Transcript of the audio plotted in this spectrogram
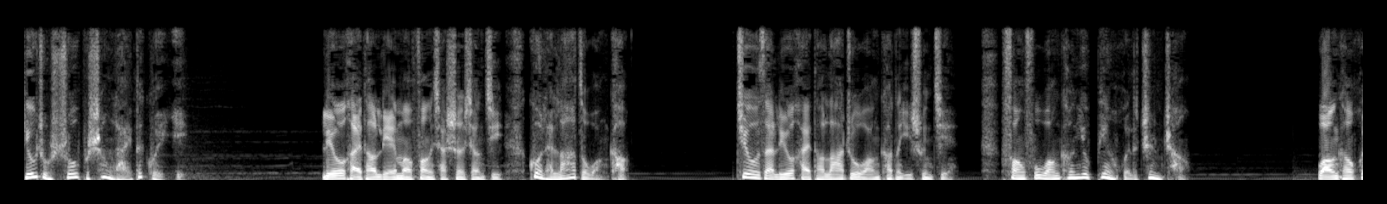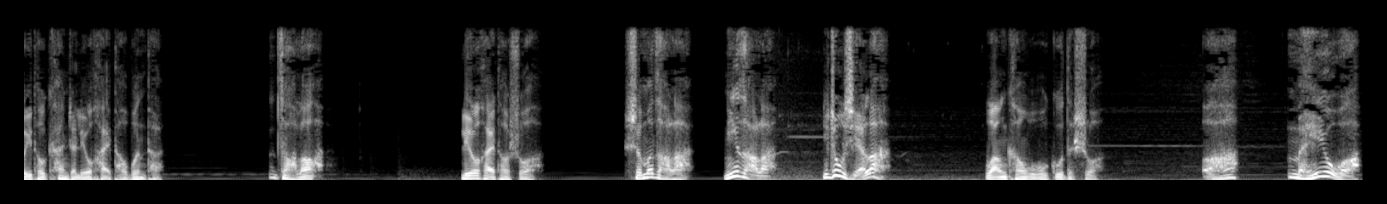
有种说不上来的诡异。刘海涛连忙放下摄像机，过来拉走王康。就在刘海涛拉住王康的一瞬间，仿佛王康又变回了正常。王康回头看着刘海涛，问他：“咋了？”刘海涛说：“什么咋了？你咋了？你中邪了？”王康无辜的说：“啊，没有啊，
